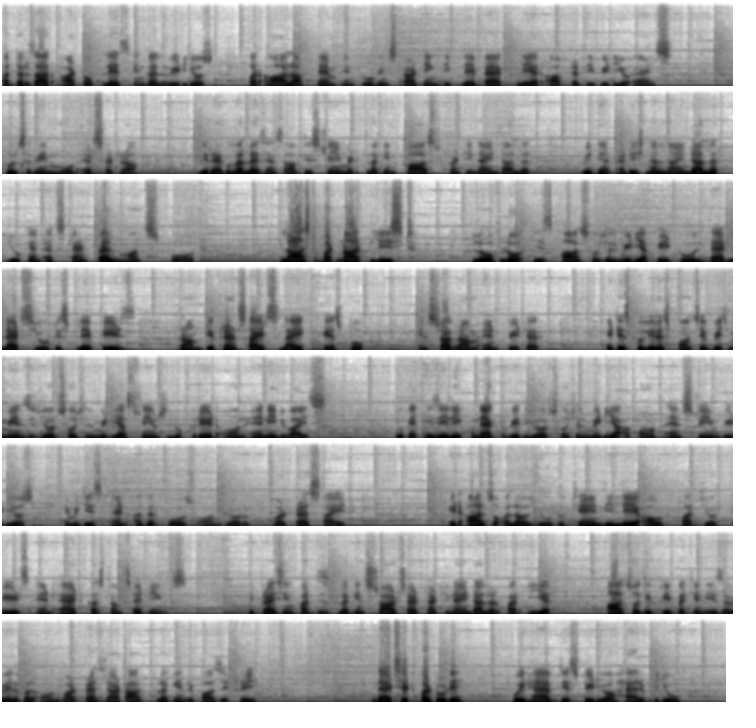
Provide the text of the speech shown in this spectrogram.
Others are autoplay single videos for all of them including starting the playback player after the video ends, full screen mode etc. The regular license of the Streamit plugin costs $29. With an additional $9, you can extend 12 months support. Last but not least, FlowFlow is a social media feed tool that lets you display feeds from different sites like Facebook, Instagram and Twitter. It is fully responsive which means your social media streams look great on any device. You can easily connect with your social media accounts and stream videos, images and other posts on your WordPress site. It also allows you to change the layout for your feeds and add custom settings. The pricing for this plugin starts at $39 per year. Also, the free version is available on WordPress.org plugin repository. That's it for today. We have this video helped you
